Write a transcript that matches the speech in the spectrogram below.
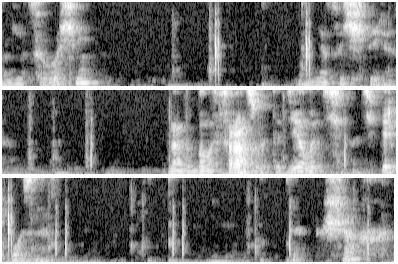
Ладья c8. Ладья c4. Надо было сразу это делать, а теперь поздно. Так, шах.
